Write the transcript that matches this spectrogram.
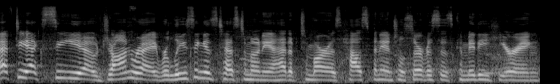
FTX CEO John Ray releasing his testimony ahead of tomorrow's House Financial Services Committee hearing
